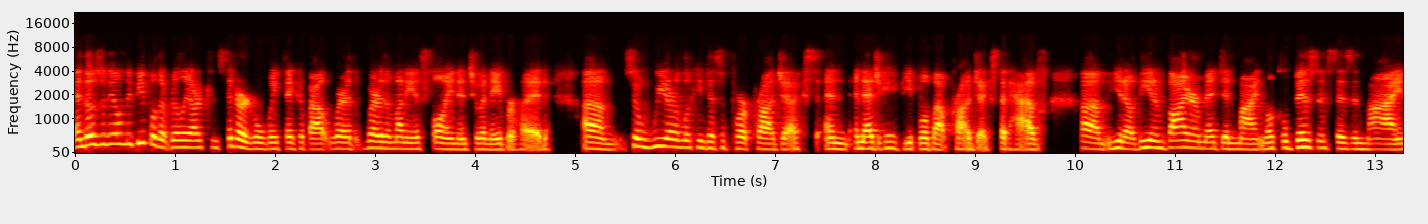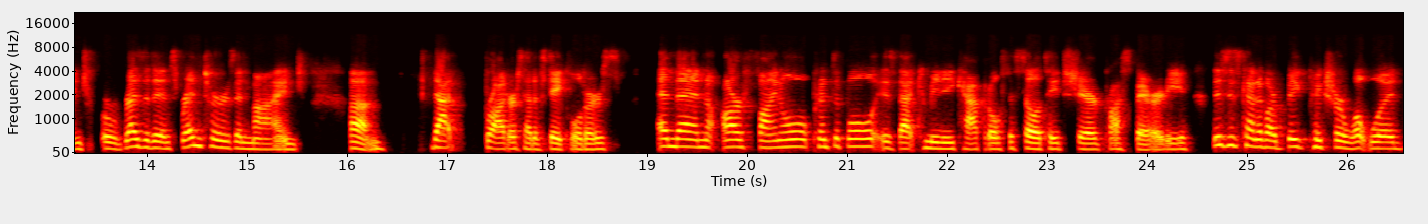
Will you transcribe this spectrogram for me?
and those are the only people that really are considered when we think about where where the money is flowing into a neighborhood um, so we are looking to support projects and, and educate people about projects that have um, you know the environment in mind local businesses in mind or residents renters in mind um, that broader set of stakeholders. And then our final principle is that community capital facilitates shared prosperity. This is kind of our big picture. What would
